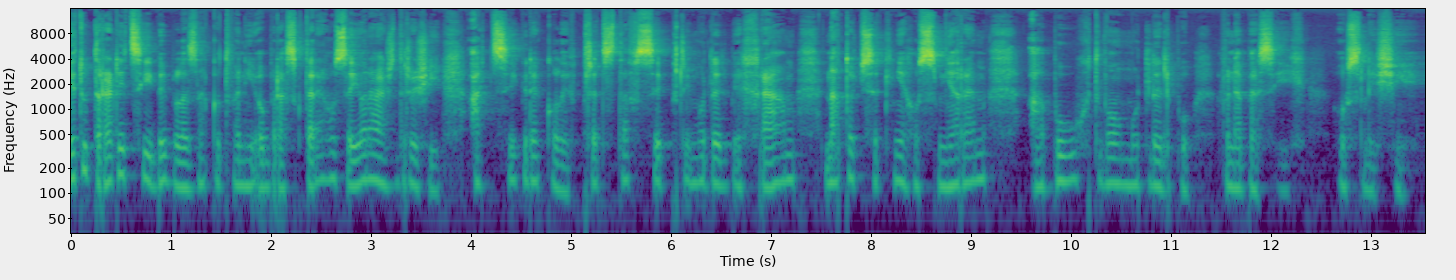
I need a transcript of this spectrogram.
Je tu tradicí Bible zakotvený obraz, kterého se Jonáš drží. Ať si kdekoliv, představ si při modlitbě chrám, natoč se k něho směrem a Bůh tvou modlitbu v nebesích uslyší.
